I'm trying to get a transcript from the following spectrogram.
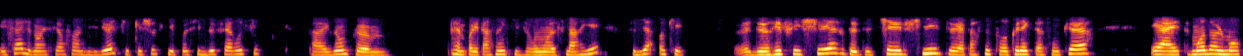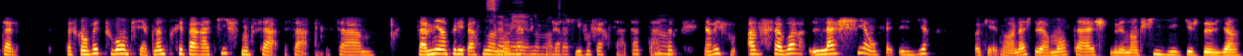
Et ça, dans les séances individuelles, c'est quelque chose qui est possible de faire aussi. Par exemple, même pour les personnes qui vont se marier, se dire, ok, de réfléchir, de, de, tirer le fil, de la personne se reconnecte à son cœur et à être moins dans le mental. Parce qu'en fait, souvent, il y a plein de préparatifs, donc ça, ça, ça, ça met un peu les personnes dans le mental. Il faut, faire, il faut faire ça, ta, ta, ta. Et en fait, il faut savoir lâcher, en fait, et se dire, OK, non, là, je deviens mental, je deviens dans le physique, je deviens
